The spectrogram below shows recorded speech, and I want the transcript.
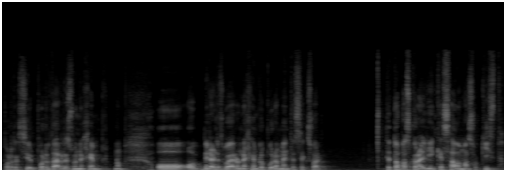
por, decir, por darles un ejemplo, ¿no? O, o mira, les voy a dar un ejemplo puramente sexual te topas con alguien que es sadomasoquista,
